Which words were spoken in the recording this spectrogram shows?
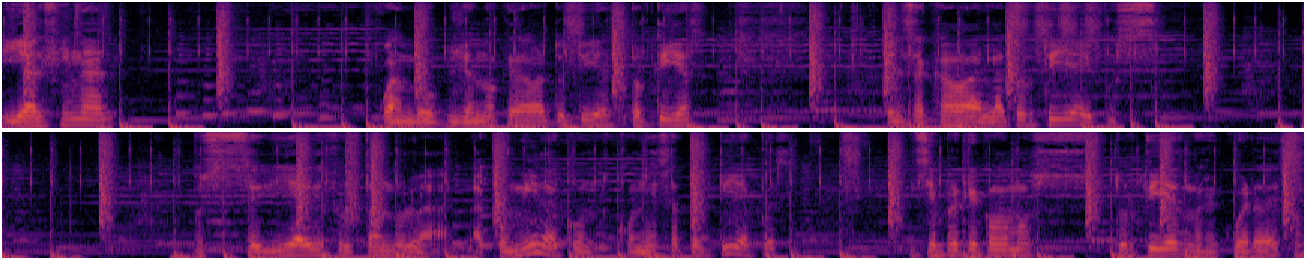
Y al final cuando pues, ya no quedaba tortillas, tortillas él sacaba la tortilla y pues pues seguía disfrutando la, comida con, esa tortilla pues. Y siempre que comemos tortillas me recuerda eso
